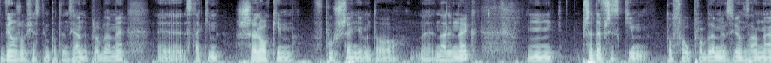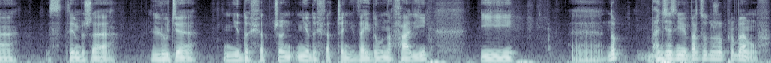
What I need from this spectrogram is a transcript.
wiążą się z tym potencjalne problemy, e, z takim szerokim wpuszczeniem do, e, na rynek. Mm, przede wszystkim to są problemy związane z tym, że ludzie niedoświadczeni, niedoświadczeni wejdą na fali i e, no, będzie z nimi bardzo dużo problemów.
